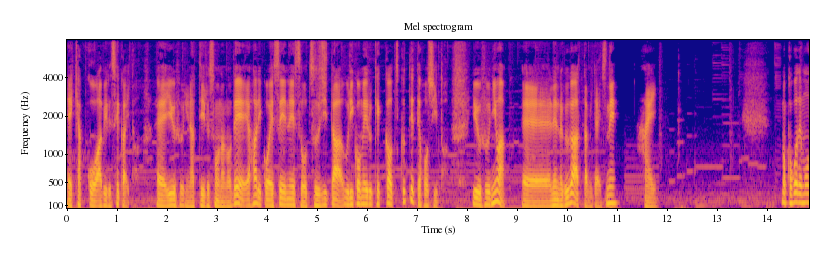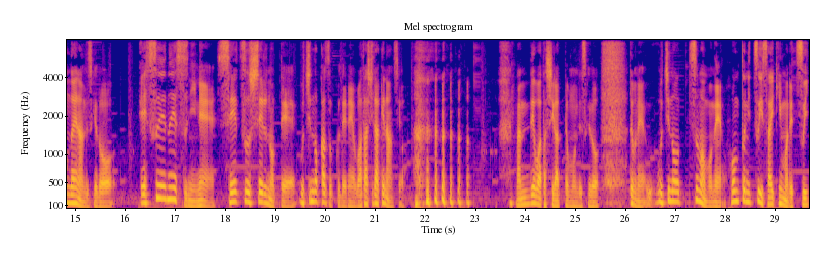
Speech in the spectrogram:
え脚光を浴びる世界と。えいう風になっているそうなので、やはりこう SNS を通じた売り込める結果を作っていってほしいという風には、えー、連絡があったみたいですね。はい。まあ、ここで問題なんですけど、SNS にね、精通してるのって、うちの家族でね、私だけなんですよ。なんで私がって思うんですけど。でもね、うちの妻もね、本当につい最近までツイッ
